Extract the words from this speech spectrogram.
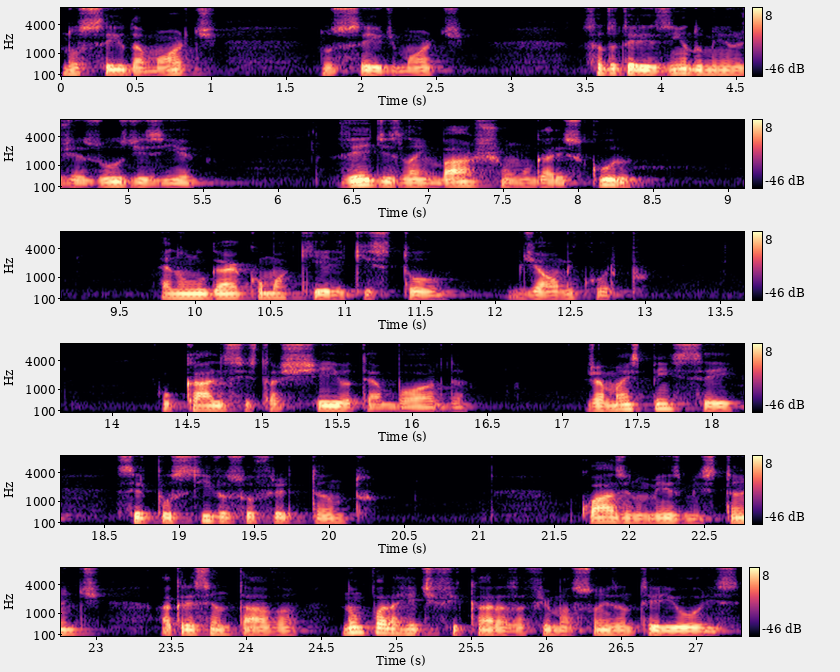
No seio da morte, no seio de morte, Santa Teresinha do Menino Jesus dizia: Vedes lá embaixo um lugar escuro? É num lugar como aquele que estou, de alma e corpo. O cálice está cheio até a borda. Jamais pensei ser possível sofrer tanto. Quase no mesmo instante, acrescentava não para retificar as afirmações anteriores,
